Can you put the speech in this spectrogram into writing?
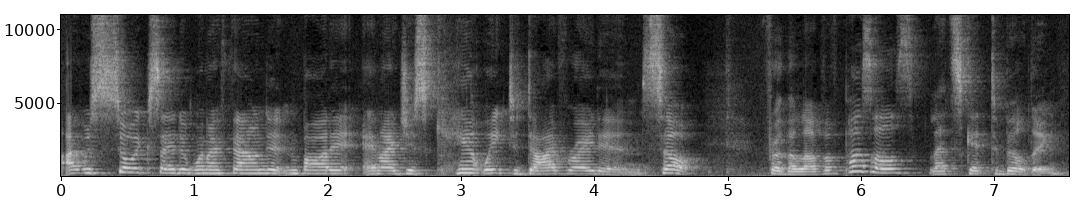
I was so excited when I found it and bought it, and I just can't wait to dive right in. So, for the love of puzzles, let's get to building.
